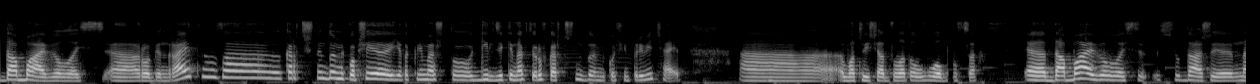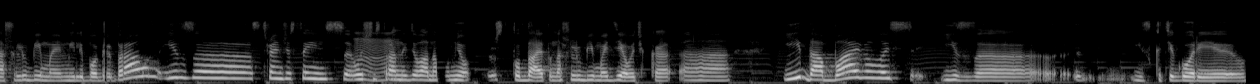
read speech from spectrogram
добавилась э, Робин Райт за «Карточный домик». Вообще, я так понимаю, что гильдия киноактеров «Карточный домик» очень привечает, э, в отличие от «Золотого глобуса». Э, добавилась сюда же наша любимая Милли Бобби Браун из Stranger Things. Mm-hmm. Очень странные дела. Напомню, что да, это наша любимая девочка. И добавилось из, э, из категории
